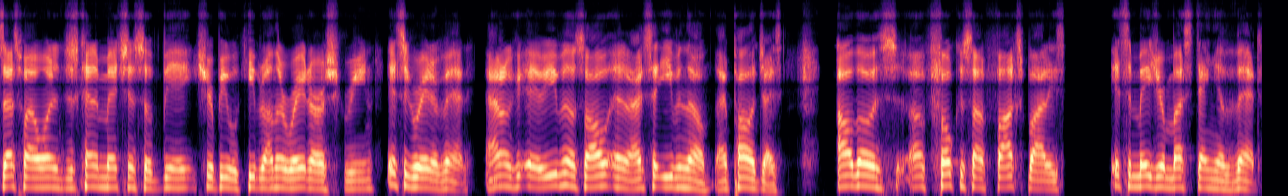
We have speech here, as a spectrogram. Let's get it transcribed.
So that's why I wanted to just kind of mention, so be sure people keep it on their radar screen. It's a great event. I don't, even though it's all, and I say even though, I apologize. Although it's uh, focused on Fox bodies, it's a major Mustang event,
